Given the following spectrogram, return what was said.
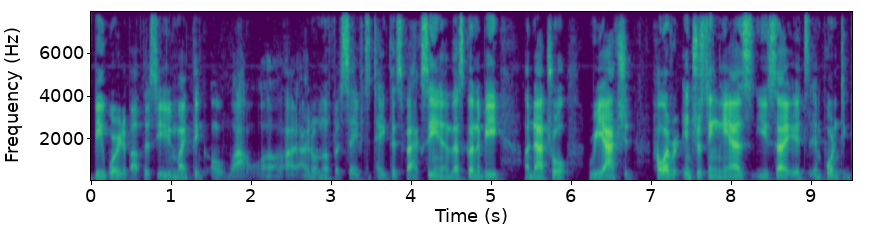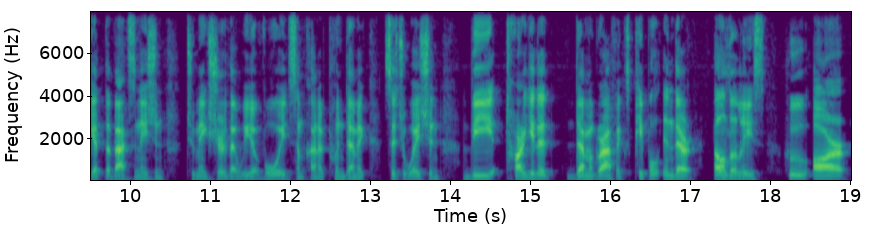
be worried about this. You might think, oh, wow, uh, I, I don't know if it's safe to take this vaccine. And that's going to be a natural reaction. However, interestingly, as you say, it's important to get the vaccination to make sure that we avoid some kind of twindemic situation. The targeted demographics, people in their elderlies who are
